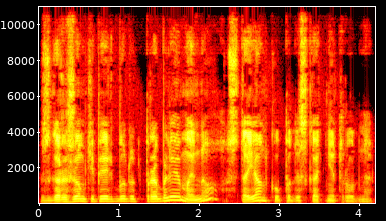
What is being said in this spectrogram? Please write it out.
С гаражом теперь будут проблемы, но стоянку подыскать нетрудно.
